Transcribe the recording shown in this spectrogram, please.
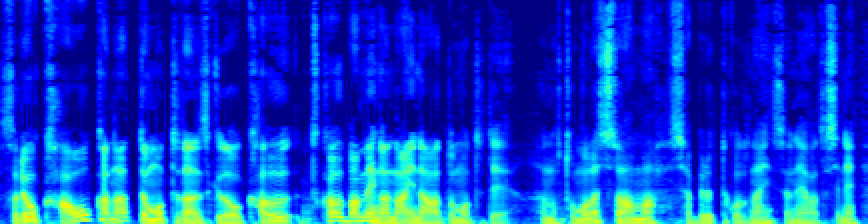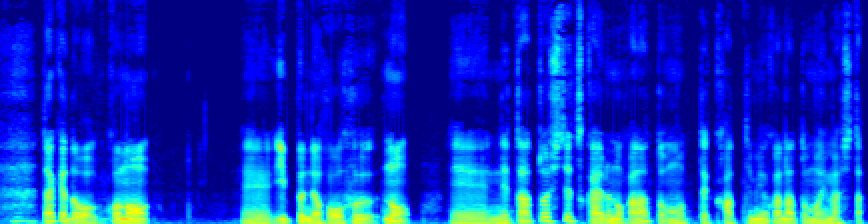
それを買おうかなって思ってたんですけど、買う、使う場面がないなと思ってて、あの、友達とあんま喋るってことないんですよね、私ね。だけど、この、えー、1分で抱負の、えー、ネタとして使えるのかなと思って買ってみようかなと思いました。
